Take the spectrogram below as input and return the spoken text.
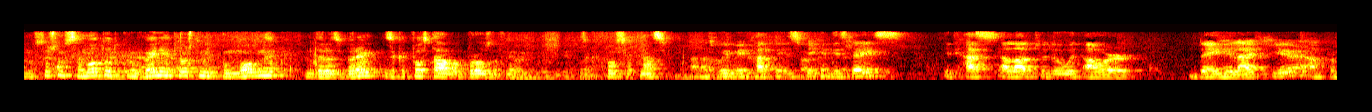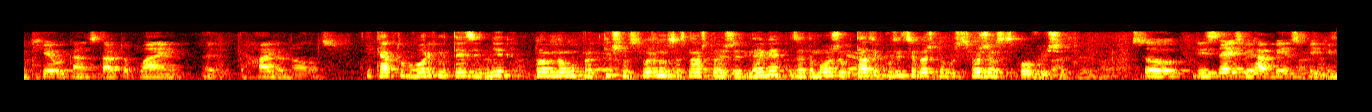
Но всъщност самото откровение то ще ни помогне да разберем за какво става въпрос в него, за какво се отнася. And as we have been speaking these days, it has a lot to do with our daily life here, and from here we can start applying a higher knowledge. И както говорихме тези дни, то е много практично свързано с нашето ежедневие, за да може от тази позиция вече да го свържем с по-висшето. So these days we have been speaking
